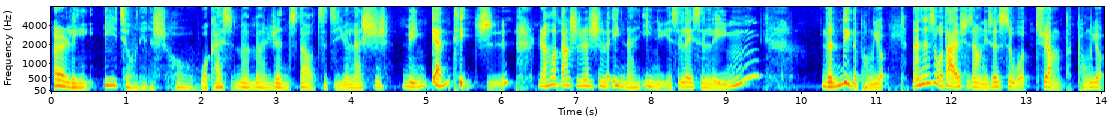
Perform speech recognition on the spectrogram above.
二零一九年的时候，我开始慢慢认知到自己原来是敏感体质，然后当时认识了一男一女，也是类似零能力的朋友。男生是我大学学长，女生是我学长的朋友。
